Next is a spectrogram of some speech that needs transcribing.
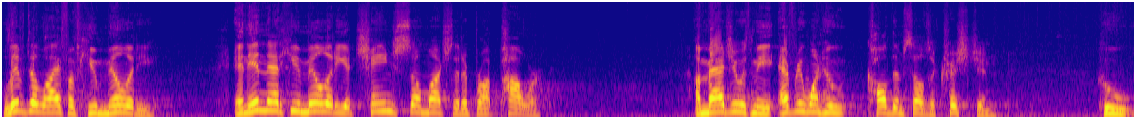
lived a life of humility. And in that humility, it changed so much that it brought power. Imagine with me everyone who called themselves a Christian who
